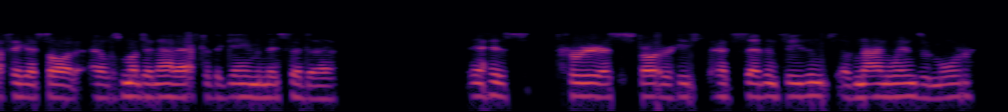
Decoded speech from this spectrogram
I think I saw it. It was Monday night after the game, and they said uh, in his career as a starter, he's had seven seasons of nine wins or more.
